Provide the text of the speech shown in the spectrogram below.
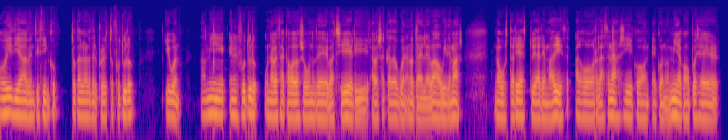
Hoy día 25 toca hablar del proyecto futuro. Y bueno, a mí en el futuro, una vez acabado segundo de bachiller y haber sacado buena nota en elevado y demás, me gustaría estudiar en Madrid algo relacionado así con economía, como puede ser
